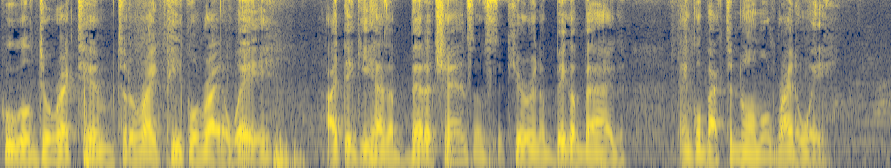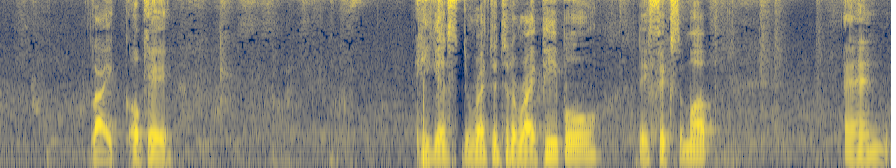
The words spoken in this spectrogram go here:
who will direct him to the right people right away, I think he has a better chance of securing a bigger bag and go back to normal right away. Like, okay, he gets directed to the right people, they fix him up, and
